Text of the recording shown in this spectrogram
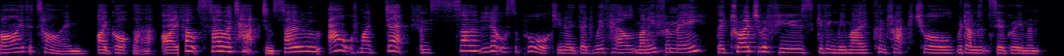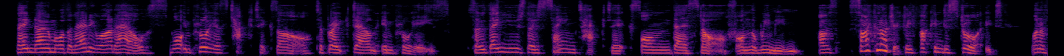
By the time I got that, I felt so attacked and so out of my depth and so little support. You know, they'd withheld money from me. They tried to refuse giving me my contractual redundancy agreement. They know more than anyone else what employers' tactics are to break down employees. So they use those same tactics on their staff, on the women I was psychologically fucking destroyed. One of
